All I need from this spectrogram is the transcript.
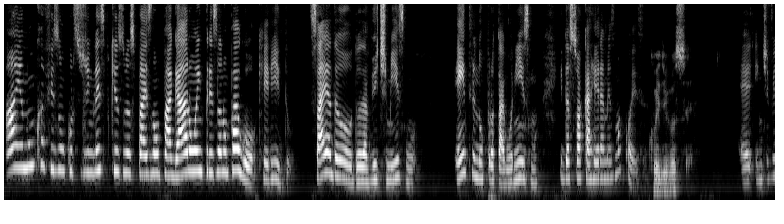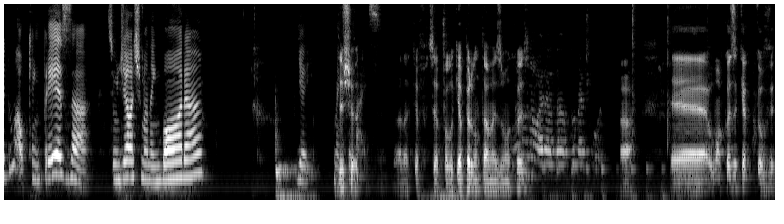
Ah, eu nunca fiz um curso de inglês porque os meus pais não pagaram ou a empresa não pagou. Querido, saia do, do vitimismo, entre no protagonismo e da sua carreira a mesma coisa. Cuide de você. É individual. Que a empresa, se um dia ela te manda embora. E aí? Como Deixa é eu- que você faz? Ana, que Você falou que ia perguntar mais uma coisa? Não, não, era da- do network. É, uma coisa que eu, ve-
